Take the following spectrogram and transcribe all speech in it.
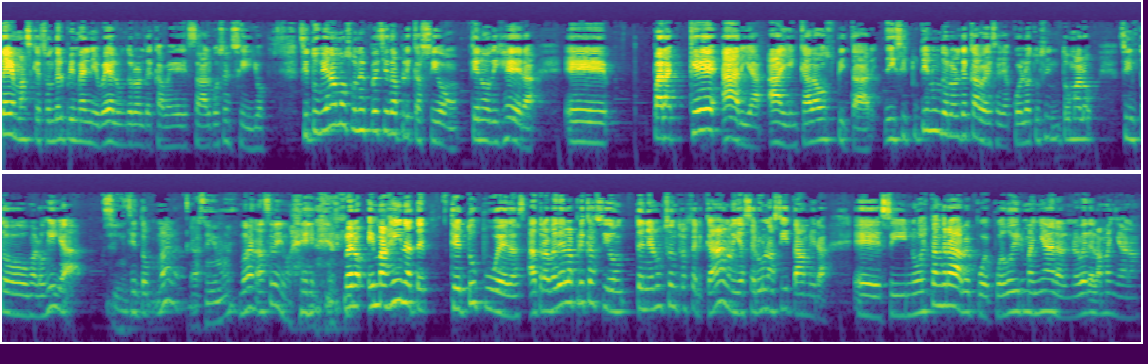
temas que son del primer nivel, un dolor de cabeza, algo sencillo. Si tuviéramos una especie de aplicación que nos dijera eh, para qué área hay en cada hospital y si tú tienes un dolor de cabeza de acuerdo a tu sintomología, sí. Así mismo. Bueno, así mismo. bueno, imagínate que tú puedas a través de la aplicación tener un centro cercano y hacer una cita, mira, eh, si no es tan grave, pues puedo ir mañana a las 9 de la mañana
